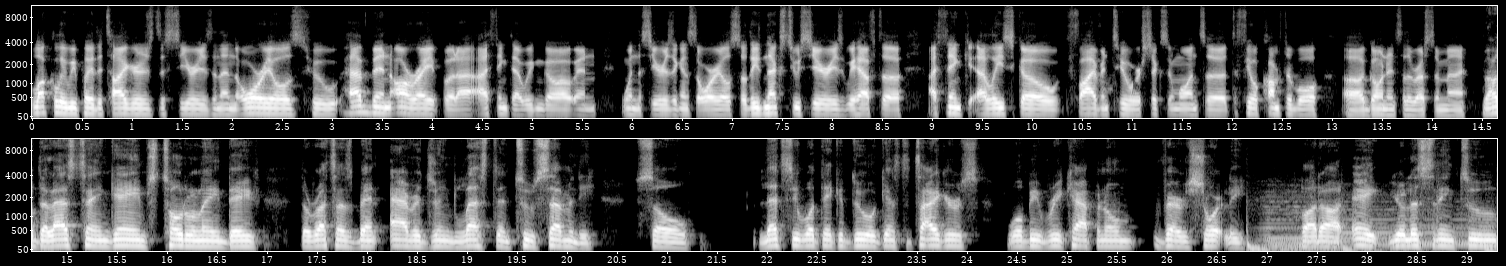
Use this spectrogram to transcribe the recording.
luckily we played the Tigers this series and then the Orioles, who have been all right, but I, I, think that we can go out and win the series against the Orioles. So these next two series, we have to, I think, at least go five and two or six and one to to feel comfortable uh, going into the rest of May. Well, the last ten games totaling, they the Reds has been averaging less than 270. So let's see what they could do against the Tigers. We'll be recapping them very shortly. But uh, hey, you're listening to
